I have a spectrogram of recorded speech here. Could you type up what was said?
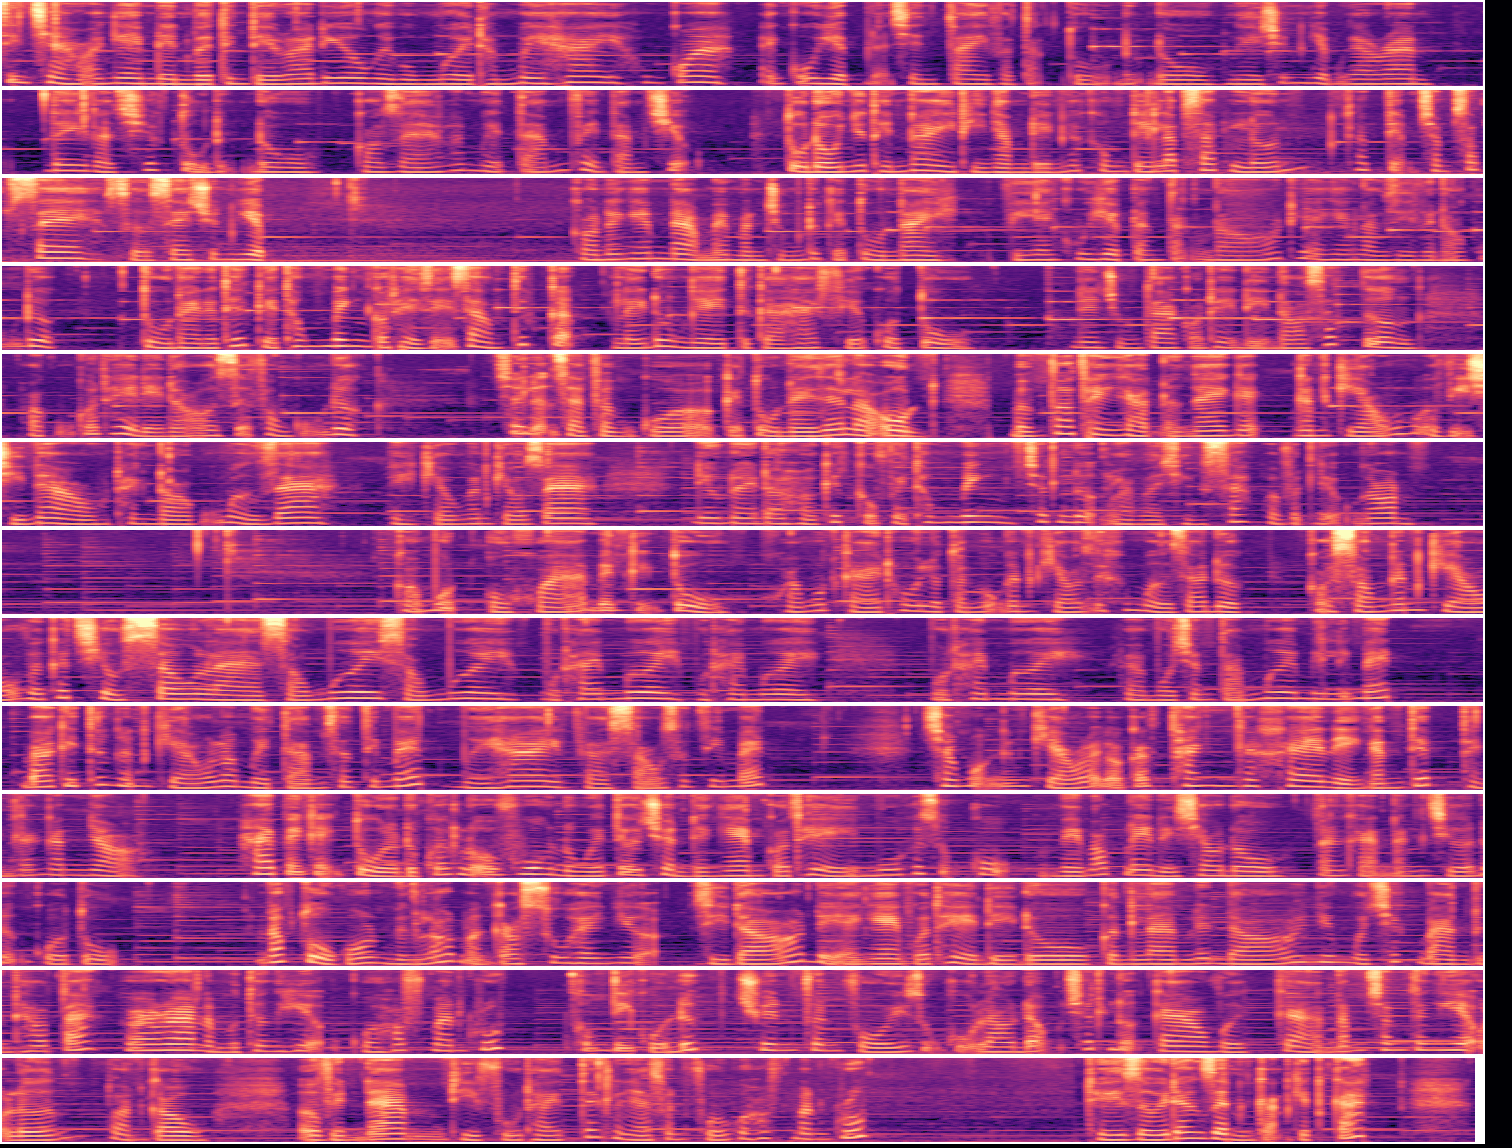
Xin chào anh em đến với Tinh tế Radio ngày 10 tháng 12 Hôm qua, anh cô Hiệp đã trên tay và tặng tủ đựng đồ nghề chuyên nghiệp Garan. Đây là chiếc tủ đựng đồ có giá là 18,8 triệu. Tủ đồ như thế này thì nhằm đến các công ty lắp ráp lớn, các tiệm chăm sóc xe, sửa xe chuyên nghiệp. Còn anh em nào may mắn trúng được cái tủ này Vì anh cô Hiệp đang tặng nó thì anh em làm gì với nó cũng được. Tủ này được thiết kế thông minh có thể dễ dàng tiếp cận lấy đồ nghề từ cả hai phía của tủ nên chúng ta có thể để nó sát tường hoặc cũng có thể để nó ở giữa phòng cũng được. Chất lượng sản phẩm của cái tủ này rất là ổn. Bấm vào thanh gạt ở ngay ngăn kéo ở vị trí nào thanh đó cũng mở ra để kéo ngăn kéo ra. Điều này đòi hỏi kết cấu phải thông minh chất lượng làm phải chính xác và vật liệu ngon. Có một ổ khóa bên cạnh tủ khóa một cái thôi là toàn bộ ngăn kéo sẽ không mở ra được. Có 6 ngăn kéo với các chiều sâu là 60, 60, 120, 120, 120 và 180 mm. Ba kích thước ngăn kéo là 18 cm, 12 và 6 cm. Trong mỗi ngăn kéo lại có các thanh, các khe để ngăn tiếp thành các ngăn nhỏ. Hai bên cạnh tủ được đục các lỗ vuông đúng với tiêu chuẩn để anh em có thể mua các dụng cụ về móc lên để treo đồ, tăng khả năng chứa đựng của tủ. Nóc tủ có một miếng lót bằng cao su hay nhựa gì đó để anh em có thể để đồ cần làm lên đó như một chiếc bàn đứng thao tác. Gara là một thương hiệu của Hoffman Group công ty của Đức chuyên phân phối dụng cụ lao động chất lượng cao với cả 500 thương hiệu lớn toàn cầu. Ở Việt Nam thì Phú Thái Tech là nhà phân phối của Hoffman Group. Thế giới đang dần cạn kiệt cát.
